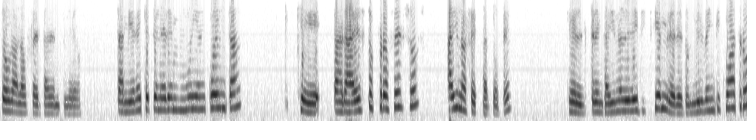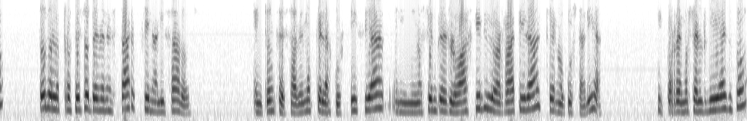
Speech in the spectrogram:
toda la oferta de empleo. También hay que tener muy en cuenta que para estos procesos hay una fecha tope, que el 31 de diciembre de 2024 todos los procesos deben estar finalizados. Entonces sabemos que la justicia no siempre es lo ágil y lo rápida que nos gustaría. Y corremos el riesgo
